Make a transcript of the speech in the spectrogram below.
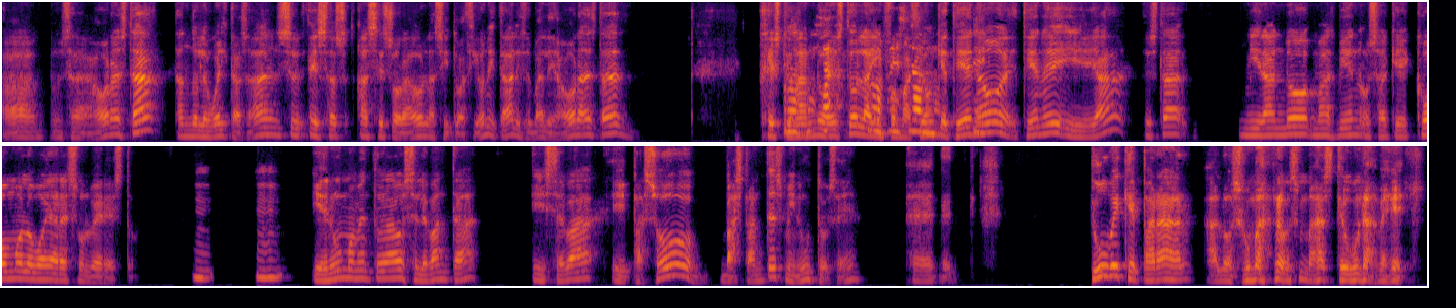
ah, o sea, ahora está dándole vueltas, ha es as- asesorado la situación y tal, y se vale, ahora está gestionando Procesa- esto, la información que procesando. tiene, tiene y ya está mirando más bien, o sea, que cómo lo voy a resolver esto. Mm, ujú. Y en un momento dado se levanta y se va y pasó bastantes minutos, ¿eh? Eh, Tuve que parar a los humanos más de una vez,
